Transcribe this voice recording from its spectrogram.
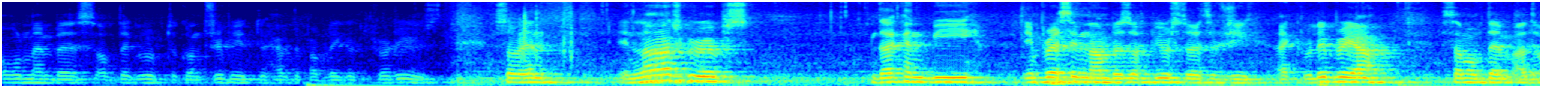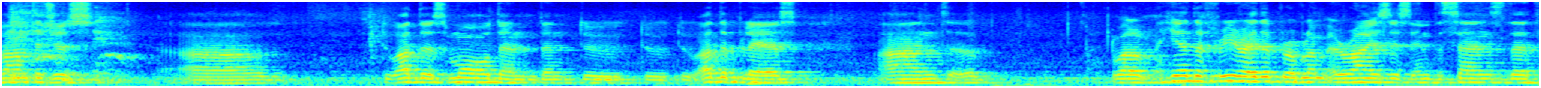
all members of the group to contribute to have the public good produced. So in, in large groups, there can be impressive numbers of pure strategy equilibria, some of them advantages uh, to others more than, than to, to, to other players. And uh, well, here the free rider problem arises in the sense that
